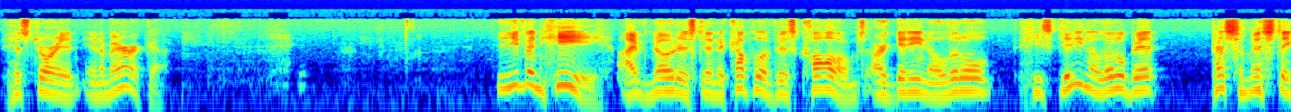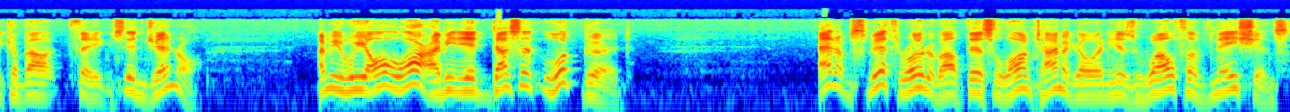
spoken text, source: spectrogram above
historian in America. Even he, I've noticed in a couple of his columns, are getting a little he's getting a little bit pessimistic about things in general. I mean, we all are. I mean, it doesn't look good. Adam Smith wrote about this a long time ago in his Wealth of Nations.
